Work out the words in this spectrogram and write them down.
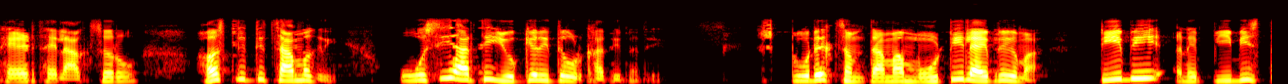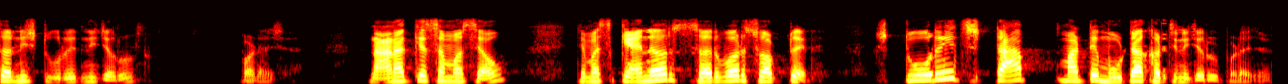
ફેડ થયેલા અક્ષરો હસ્તલિખિત સામગ્રી ઓસીઆરથી યોગ્ય રીતે ઓળખાતી નથી. સ્ટોરેજ ક્ષમતામાં મોટી લાઇબ્રેરીમાં ટીબી અને પીબી સ્તરની સ્ટોરેજની જરૂર પડે છે. નાણાકીય સમસ્યાઓ, જેમાં scanner, server, software, storage staff માટે મોટા ખર્ચની જરૂર પડે છે.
